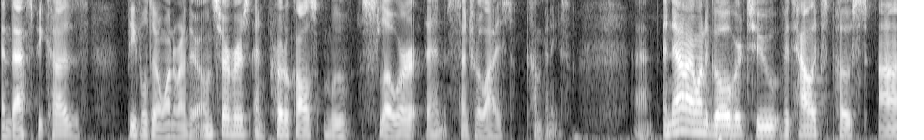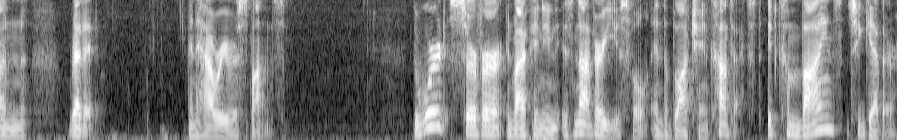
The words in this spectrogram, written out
and that's because people don't want to run their own servers and protocols move slower than centralized companies. Uh, and now I want to go over to Vitalik's post on Reddit and how he responds. The word server, in my opinion, is not very useful in the blockchain context. It combines together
